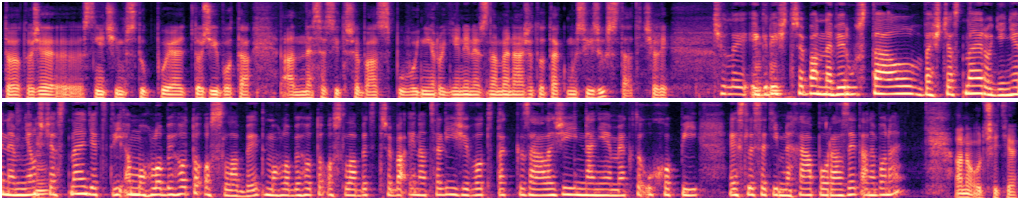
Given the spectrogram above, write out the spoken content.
to, to, že s něčím vstupuje do života a nese si třeba z původní rodiny, neznamená, že to tak musí zůstat. Čili, Čili i když mhm. třeba nevyrůstal ve šťastné rodině, neměl hmm. šťastné dětství a mohlo by ho to oslabit, mohlo by ho to oslabit třeba i na celý život, tak záleží na něm, jak to uchopí, jestli se tím nechá porazit, anebo ne? Ano, určitě.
